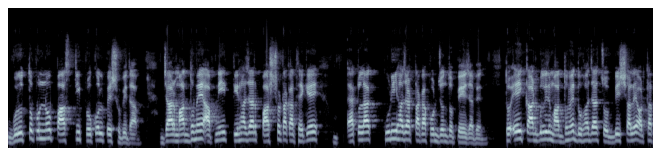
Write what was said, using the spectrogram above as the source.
গুরুত্বপূর্ণ পাঁচটি প্রকল্পের সুবিধা। যার মাধ্যমে আপনি তিন হাজার পাঁচশো টাকা থেকে এক লাখ কুড়ি হাজার টাকা পর্যন্ত পেয়ে যাবেন। তো এই কার্ডগুলির মাধ্যমে দু হাজার চব্বিশ সালে অর্থাৎ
